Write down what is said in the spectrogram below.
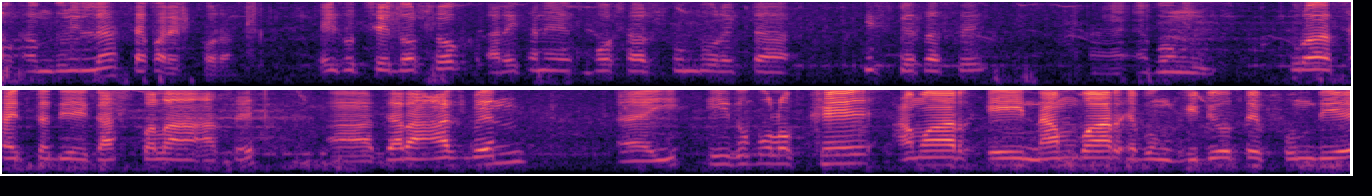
আলহামদুলিল্লাহ সেপারেট করা। এই হচ্ছে দর্শক, আর এখানে বসার সুন্দর একটা স্পেস আছে এবং পুরা সাইডটা দিয়ে গাছপালা আছে। আর যারা আসবেন ঈদ উপলক্ষে আমার এই নাম্বার এবং ভিডিওতে ফোন দিয়ে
